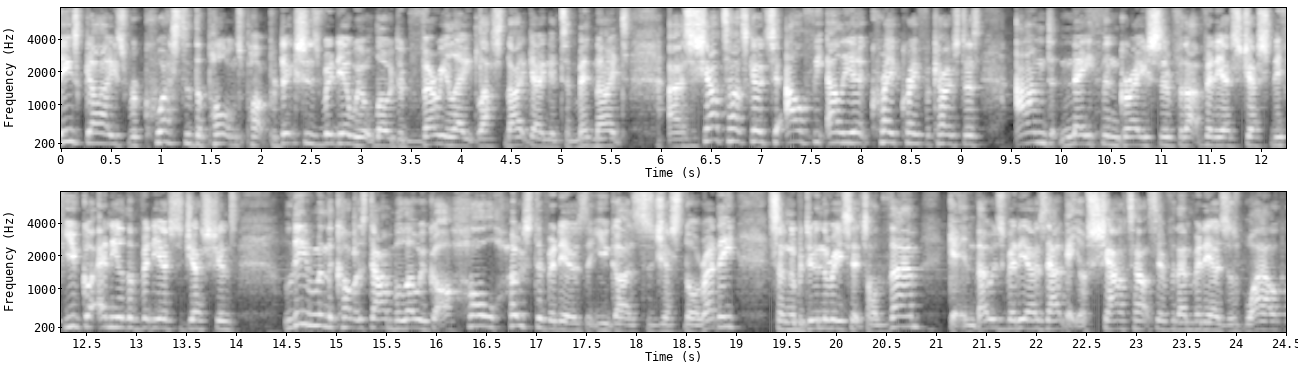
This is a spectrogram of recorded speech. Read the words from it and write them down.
These guys requested the Paultons Park predictions video we uploaded very late last night, going into midnight. Uh, so shout outs go to Alfie Elliott, Craig for Coasters, and Nathan Grayson for that video suggestion. If you've got any other video suggestions, leave them in the comments down below. We've got a whole host of videos that you guys suggested already. So I'm going to be doing the research on them, getting those videos out, get your shout outs in for them videos as well.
